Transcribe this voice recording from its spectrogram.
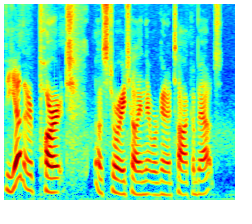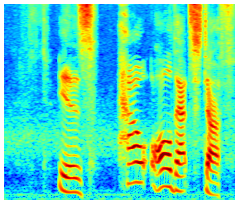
the other part of storytelling that we're going to talk about is how all that stuff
